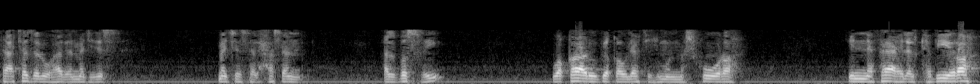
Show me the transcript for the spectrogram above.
فاعتزلوا هذا المجلس مجلس الحسن البصري وقالوا بقولتهم المشهورة إن فاعل الكبيرة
